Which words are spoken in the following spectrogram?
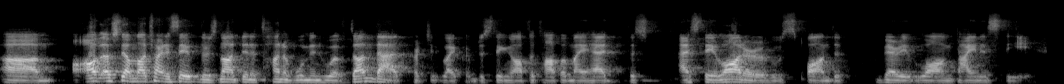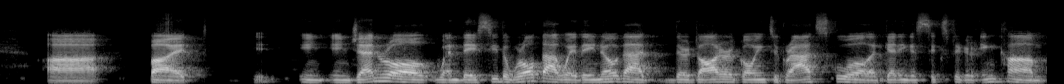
um, obviously, I'm not trying to say there's not been a ton of women who have done that. Like, I'm just thinking off the top of my head, this Estee Lauder, who spawned a very long dynasty. Uh, but in in general when they see the world that way they know that their daughter going to grad school and getting a six figure income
